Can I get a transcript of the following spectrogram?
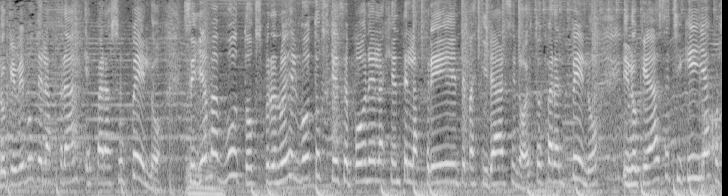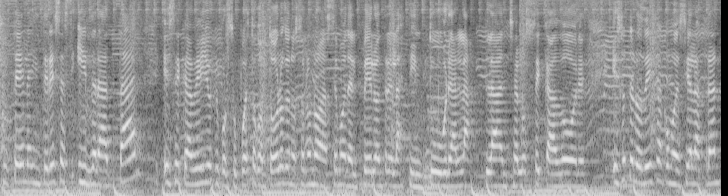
Lo que vemos de la Fran es para su pelo. Se llama Botox, pero no es el Botox que se pone la gente en la frente para estirarse, no. Esto es para el pelo. Y lo que hace, chiquillas, por si a ustedes les interesa, es hidratar ese cabello que, por supuesto, con todo lo que nosotros nos hacemos en el pelo, entre las tinturas, las planchas, los secadores, eso te lo deja, como decía la Fran,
